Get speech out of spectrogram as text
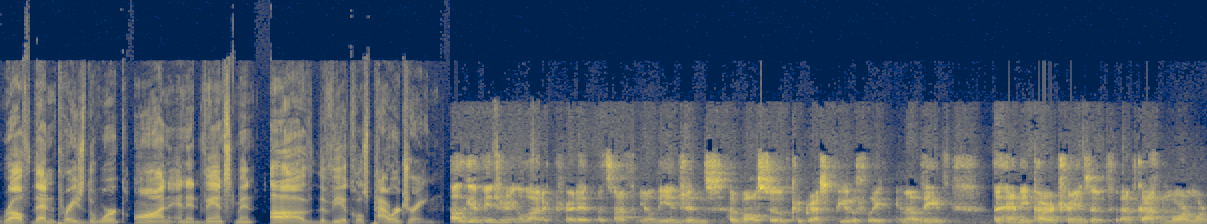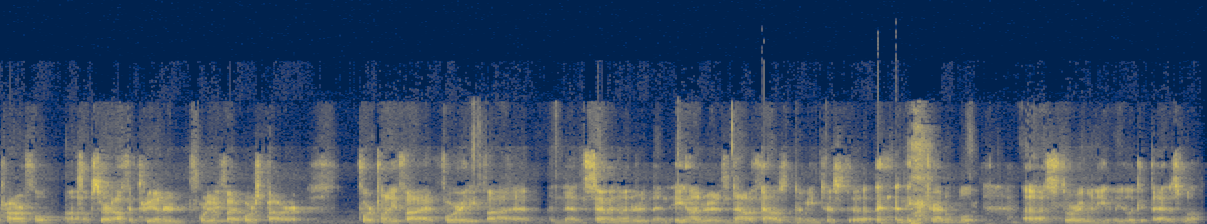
Ralph then praised the work on and advancement of the vehicle's powertrain. I'll give engineering a lot of credit. Let's not, you know, the engines have also progressed beautifully. You know, the the Hemi powertrains have, have gotten more and more powerful. Uh, started off at 345 horsepower, 425, 485, and then 700, and then 800, and now 1,000. I mean, just uh, an incredible uh, story when you, when you look at that as well.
